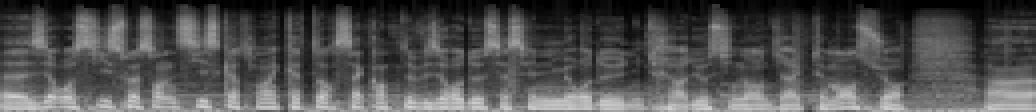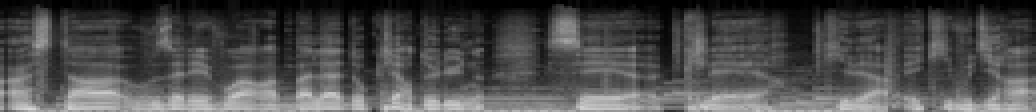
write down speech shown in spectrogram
Euh, 06 66 94 59 02, ça c'est le numéro de Nutri Radio. Sinon, directement sur euh, Insta, vous allez voir balade au clair de lune. C'est euh, Claire qui est là et qui vous dira,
